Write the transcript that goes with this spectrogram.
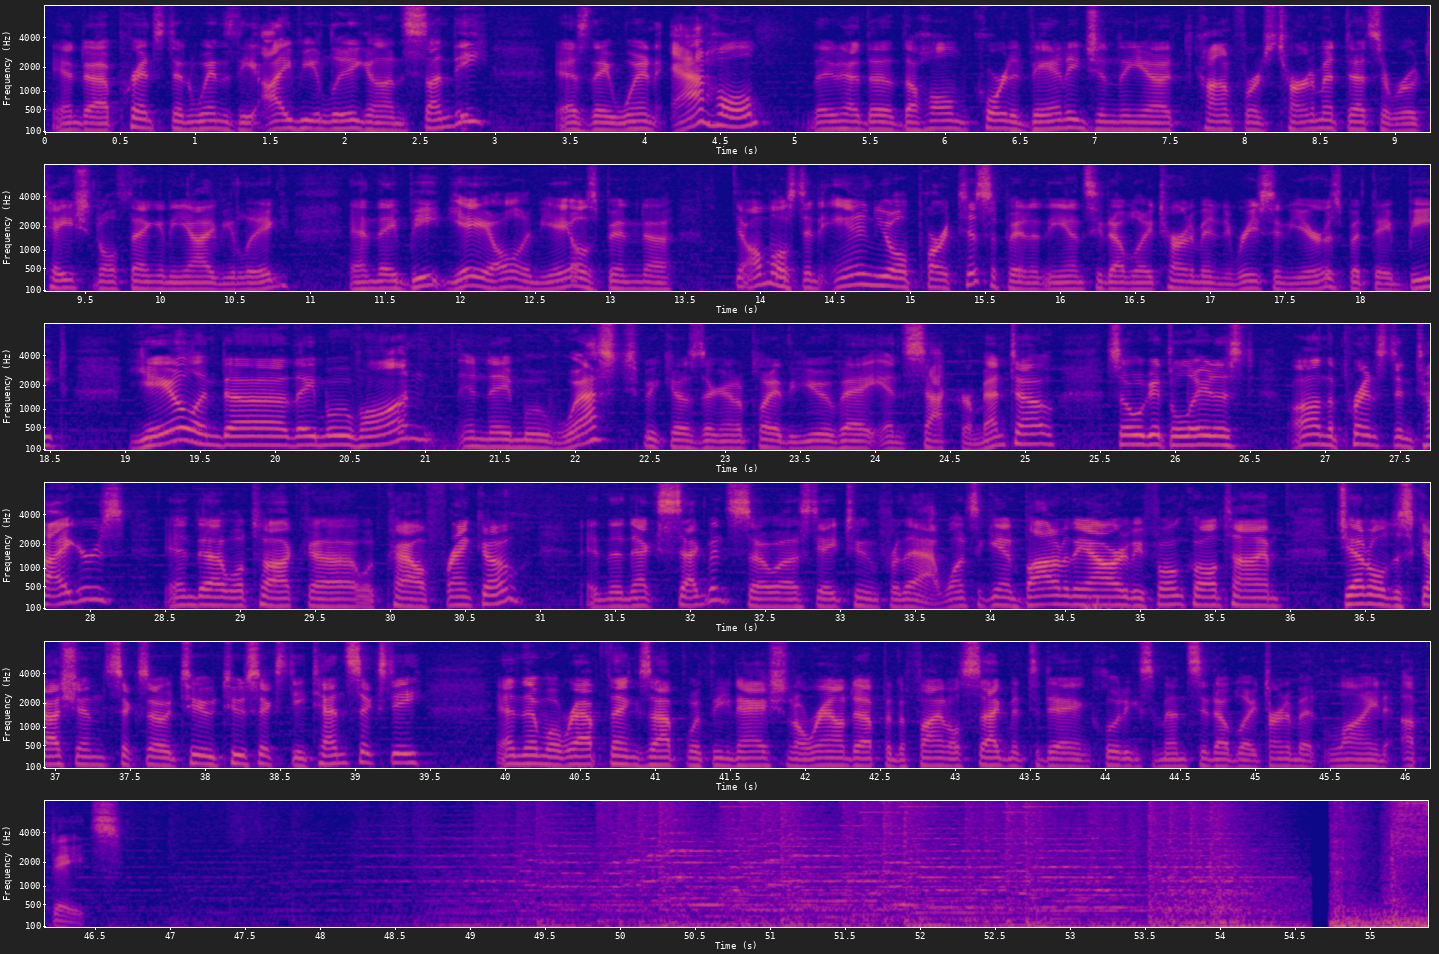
And uh, Princeton wins the Ivy League on Sunday as they win at home They had the, the home court advantage in the uh, conference tournament. That's a rotational thing in the Ivy League. And they beat Yale, and Yale's been uh, almost an annual participant in the NCAA tournament in recent years, but they beat Yale and uh, they move on and they move west because they're going to play the U of A in Sacramento. So we'll get the latest on the Princeton Tigers and uh, we'll talk uh, with Kyle Franko in the next segment. So uh, stay tuned for that. Once again, bottom of the hour to be phone call time, general discussion 602 260 1060. And then we'll wrap things up with the national roundup in the final segment today, including some NCAA tournament line updates.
